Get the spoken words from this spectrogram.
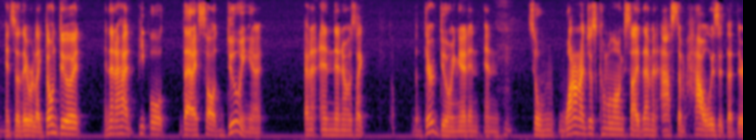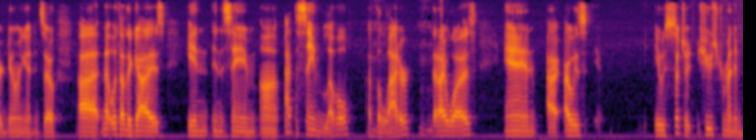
Mm-hmm. And so they were like, don't do it. And then I had people that I saw doing it, and and then I was like, but they're doing it, and and so why don't I just come alongside them and ask them how is it that they're doing it? And so uh, met with other guys in in the same uh, at the same level of the ladder that I was, and I, I was it was such a huge tremendous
